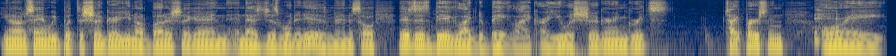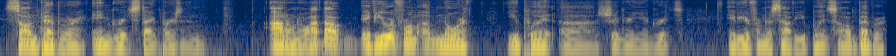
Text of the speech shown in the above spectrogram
You know what I'm saying? We put the sugar, you know, the butter sugar, and, and that's just what it is, man. And so there's this big like debate like, are you a sugar and grits type person or a salt and pepper and grits type person? I don't know. I thought if you were from up north, you put uh, sugar in your grits. If you're from the south, you put salt and pepper.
